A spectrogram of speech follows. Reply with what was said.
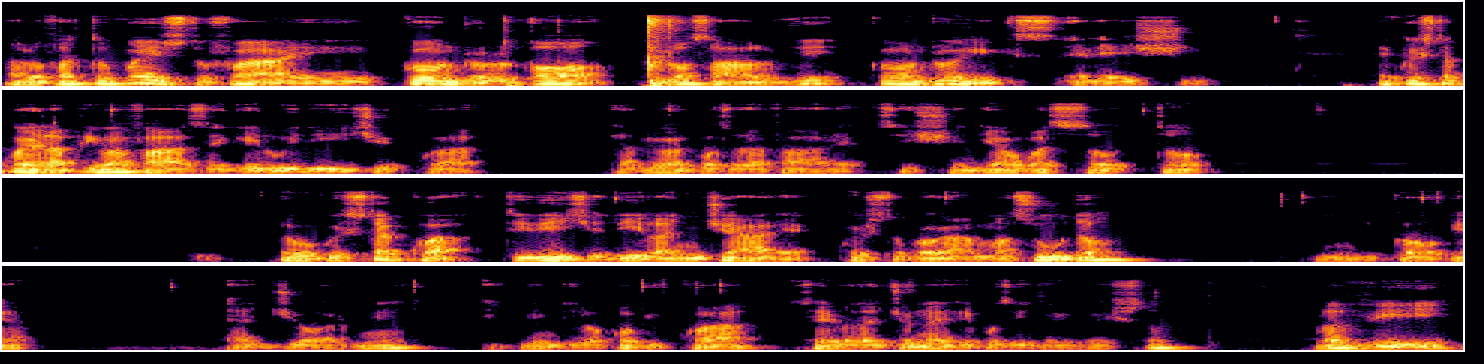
Allora fatto questo fai CTRL O lo salvi CTRL X ed esci. E questa qua è la prima fase che lui dice qua. La prima cosa da fare se scendiamo qua sotto dopo questa qua ti dice di lanciare questo programma sudo quindi copia aggiorni e quindi lo copi qua serve ad aggiornare il repository questo lo avvii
